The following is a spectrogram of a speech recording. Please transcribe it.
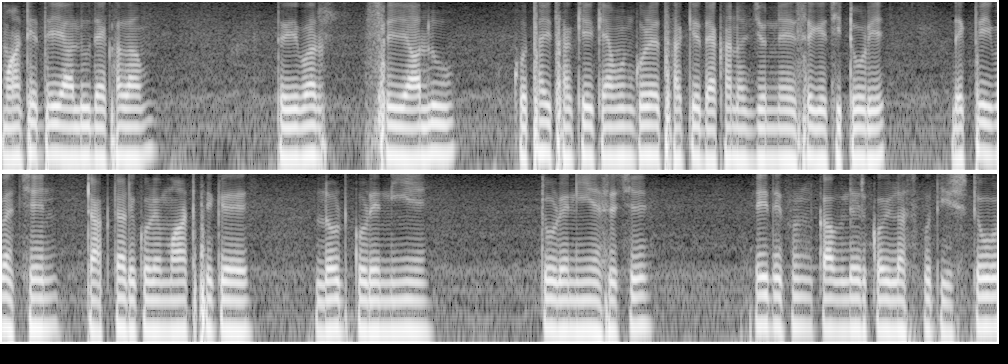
মাঠেতেই আলু দেখালাম। তো এবার সেই আলু কোথায় থাকে, কেমন করে থাকে দেখানোর জন্য এসে গেছি টোরে দেখতেই পাচ্ছেন ট্রাক্টরে করে মাঠ থেকে লোড করে নিয়ে টোরে নিয়ে এসেছে। এই দেখুন কাবলের কৈলাসপতি স্টোর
